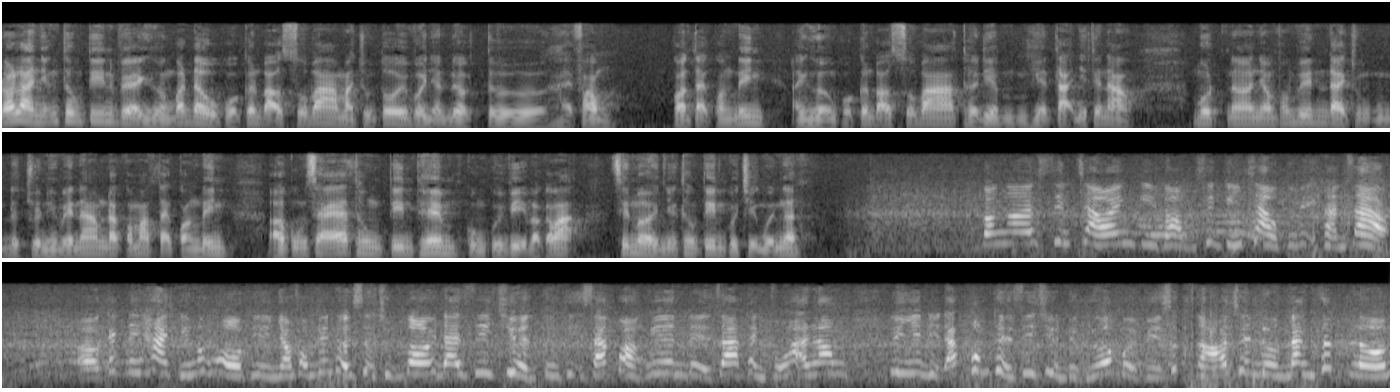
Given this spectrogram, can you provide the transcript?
Đó là những thông tin về ảnh hưởng bắt đầu của cơn bão số 3 mà chúng tôi vừa nhận được từ Hải Phòng. Còn tại Quảng Ninh, ảnh hưởng của cơn bão số 3 thời điểm hiện tại như thế nào? Một ờ, nhóm phóng viên đài truyền hình Việt Nam đang có mặt tại Quảng Ninh ờ, cũng sẽ thông tin thêm cùng quý vị và các bạn. Xin mời những thông tin của chị Nguyễn Ngân. Vâng, ờ, xin chào anh Kỳ Vọng, xin kính chào quý vị khán giả. Cách đây 2 tiếng đồng hồ thì nhóm phóng viên thời sự chúng tôi đã di chuyển từ thị xã Quảng Yên để ra thành phố Hạ Long. Tuy nhiên thì đã không thể di chuyển được nữa bởi vì sức gió trên đường đang rất lớn.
